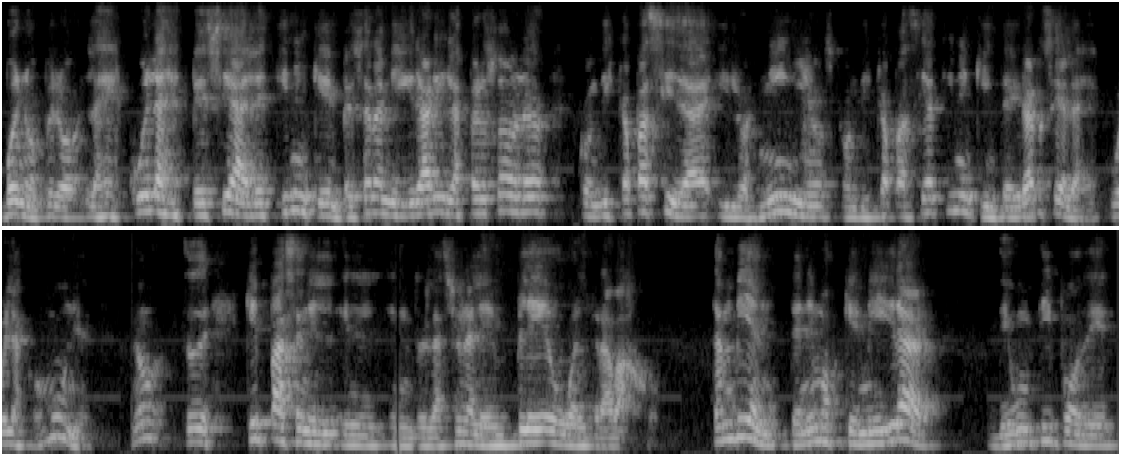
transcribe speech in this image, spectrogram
bueno, pero las escuelas especiales tienen que empezar a migrar y las personas con discapacidad y los niños con discapacidad tienen que integrarse a las escuelas comunes. ¿no? Entonces, ¿qué pasa en, en relación al empleo o al trabajo? También tenemos que migrar de un tipo de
